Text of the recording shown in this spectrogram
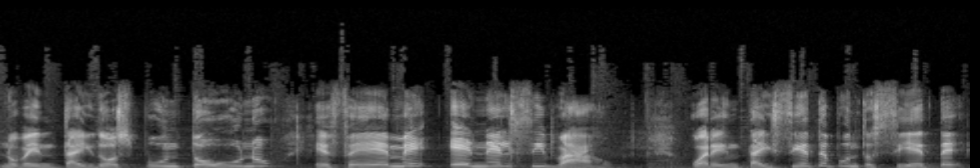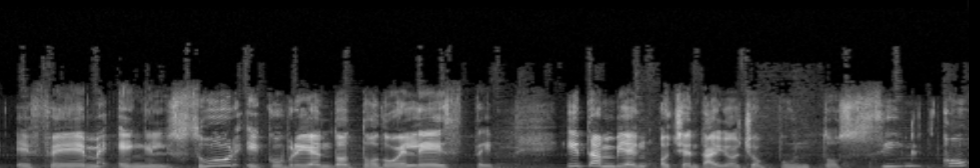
92.1 FM en el Cibao. 47.7 FM en el sur y cubriendo todo el este. Y también 88.5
